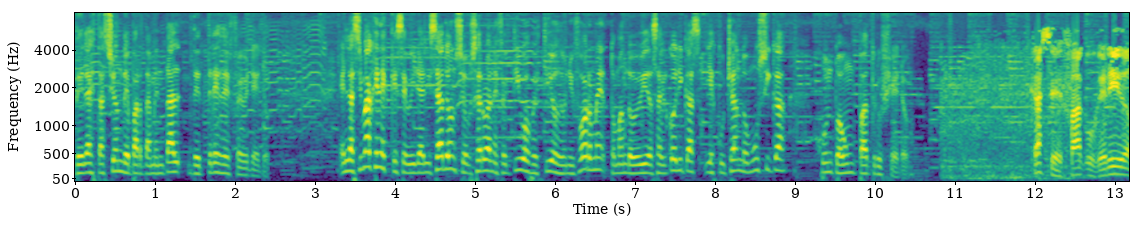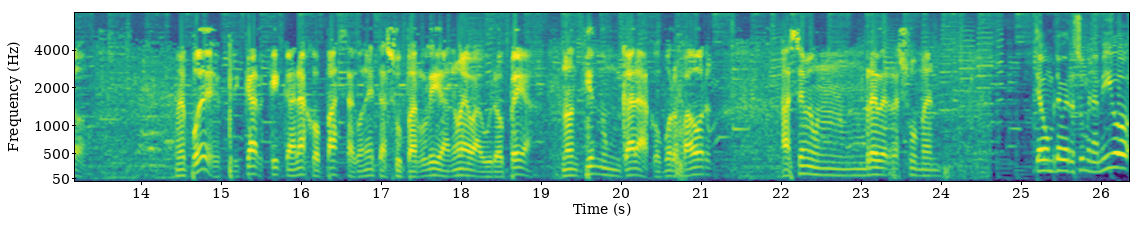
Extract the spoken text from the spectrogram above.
de la estación departamental de 3 de febrero. En las imágenes que se viralizaron se observan efectivos vestidos de uniforme, tomando bebidas alcohólicas y escuchando música junto a un patrullero. ¿Qué hace Facu, querido? ¿Me puedes explicar qué carajo pasa con esta Superliga nueva europea? No entiendo un carajo, por favor. Haceme un breve resumen. Te hago un breve resumen, amigo.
